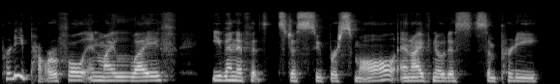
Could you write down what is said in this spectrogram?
pretty powerful in my life, even if it's just super small. And I've noticed some pretty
